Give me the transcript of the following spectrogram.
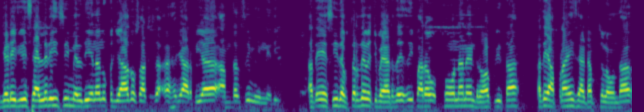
ਜਿਹੜੀ ਜੀ ਸੈਲਰੀ ਸੀ ਮਿਲਦੀ ਇਹਨਾਂ ਨੂੰ 50 ਤੋਂ 60 ਹਜ਼ਾਰ ਰੁਪਇਆ ਆਮਦਨ ਸੀ ਮਹੀਨੇ ਦੀ। ਅਤੇ ਏਸੀ ਦਫ਼ਤਰ ਦੇ ਵਿੱਚ ਬੈਠਦੇ ਸੀ, ਪਰ ਉੱਥੋਂ ਉਹਨਾਂ ਨੇ ਡ੍ਰੌਪ ਕੀਤਾ ਅਤੇ ਆਪਣਾ ਹੀ ਸੈਟਅਪ ਚਲਾਉਣ ਦਾ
